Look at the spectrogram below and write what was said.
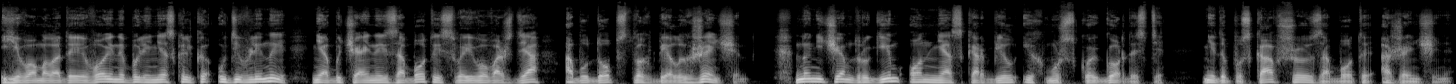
Его молодые воины были несколько удивлены необычайной заботой своего вождя об удобствах белых женщин, но ничем другим он не оскорбил их мужской гордости, не допускавшую заботы о женщине.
